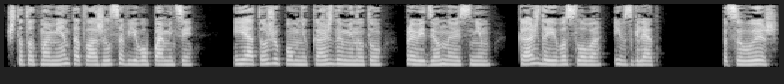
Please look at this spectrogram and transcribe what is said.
что тот момент отложился в его памяти. И я тоже помню каждую минуту, проведенную с ним, каждое его слово и взгляд. «Поцелуешь?»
